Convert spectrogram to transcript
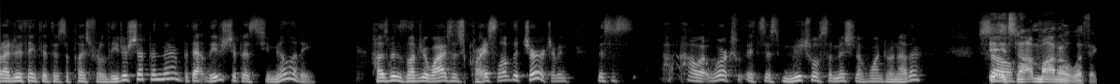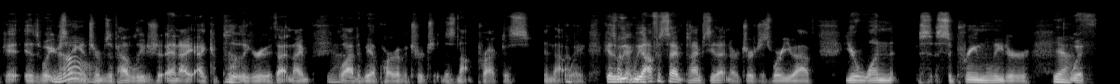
But I do think that there's a place for leadership in there, but that leadership is humility. Husbands, love your wives as Christ loved the church. I mean, this is how it works. It's this mutual submission of one to another. So it's not monolithic, is what you're no. saying in terms of how leadership. And I, I completely agree with that. And I'm yeah. glad to be a part of a church that does not practice in that okay. way. Because okay. we, we oftentimes see that in our churches where you have your one supreme leader yeah. with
